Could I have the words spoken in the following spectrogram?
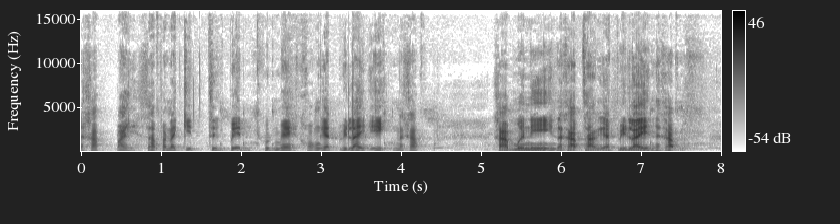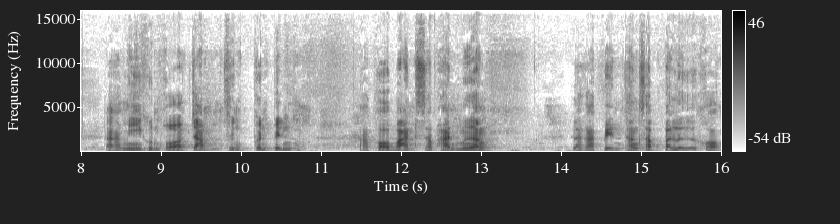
นะครับไปสร้างพนกิจถึงเป็นคุณแม่ของแอดวิไลเองนะครับ ครับเมื้อนี้นะครับทางแอดวิไลนะครับ มีคุณพ่อจำซึ่งเพิ่นเป็นอพ่อบ้านสะพานเมือง แล้วก็เป็นทั้งซับปะเลอหอม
